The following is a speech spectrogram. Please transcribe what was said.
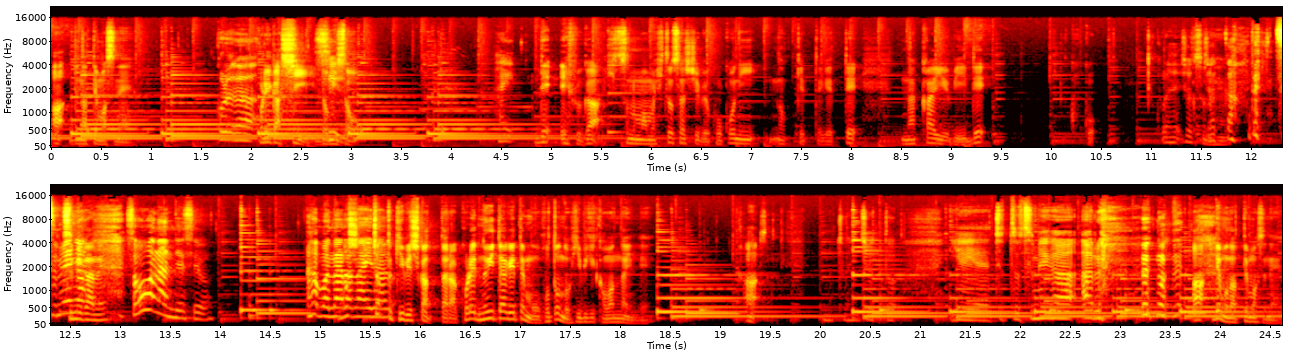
あ鳴ってますね。これがこれが C ドミソはい。で F がそのまま人差し指をここに乗っけてあげて中指でここ。これちょっと若干 爪が。爪がね。そうなんですよあ幅なもらないな。しちょっと厳しかったらこれ抜いてあげてもほとんど響き変わんないんで。あ。本当にちょっといやいやちょっと爪があるあでも鳴ってますね。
